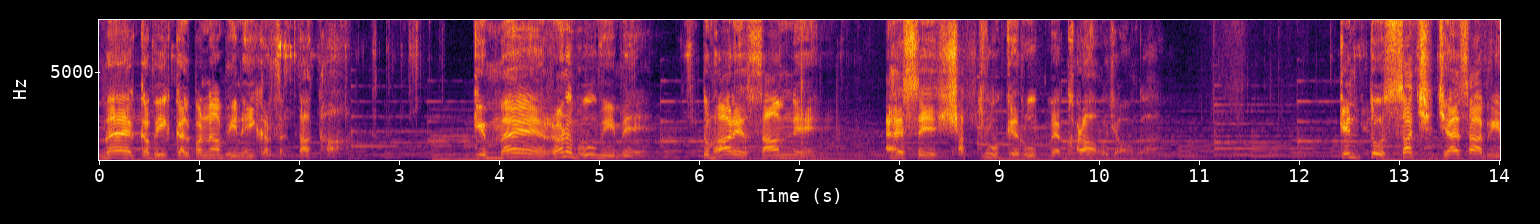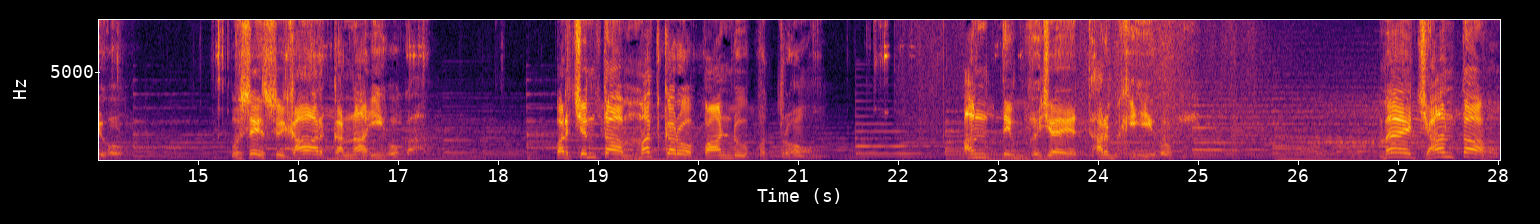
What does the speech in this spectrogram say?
मैं कभी कल्पना भी नहीं कर सकता था कि मैं रणभूमि में तुम्हारे सामने ऐसे शत्रु के रूप में खड़ा हो जाऊँगा। किंतु सच जैसा भी हो, उसे स्वीकार करना ही होगा। पर चिंता मत करो पांडु पुत्रों। अंतिम विजय धर्म की ही होगी। मैं जानता हूँ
